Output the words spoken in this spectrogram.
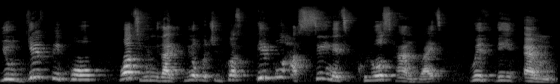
You give people what we like the opportunity because people have seen it close hand, right? With the um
